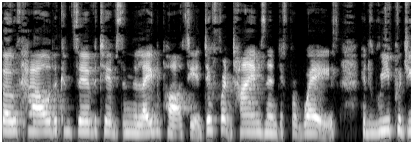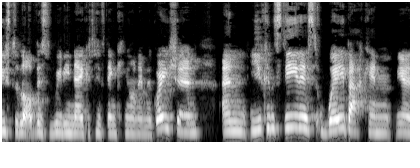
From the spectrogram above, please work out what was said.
both how the Conservatives and the Labour Party at different times and in different ways had reproduced a lot of this really negative thinking on immigration. And you can see this way back in, you know,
